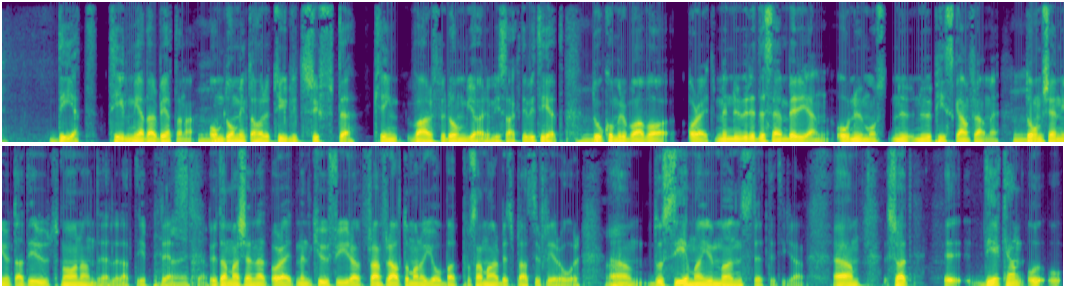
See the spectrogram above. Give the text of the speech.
det till medarbetarna? Mm. Om de inte har ett tydligt syfte kring varför de gör en viss aktivitet, Mm. då kommer det bara vara alright, men nu är det december igen och nu, måste, nu, nu är piskan framme. Mm. De känner ju inte att det är utmanande eller att det är press. Nej. Utan man känner att alright, men Q4, framförallt om man har jobbat på samma arbetsplats i flera år, Ja. um, då ser man ju mönstret lite grann. Um, så att eh, det kan, och, och,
